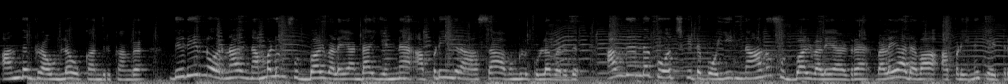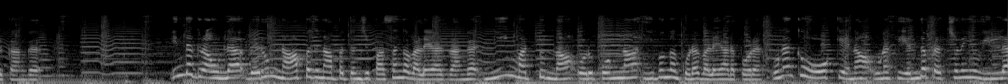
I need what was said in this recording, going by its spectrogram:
அந்த கிரவுண்டில் உட்காந்துருக்காங்க திடீர்னு ஒரு நாள் நம்மளும் ஃபுட்பால் விளையாண்டா என்ன அப்படிங்கிற ஆசை அவங்களுக்குள்ள வருது. அங்கிருந்த கோச் கிட்ட போய் நானும் ஃபுட்பால் விளையாடுறேன் விளையாடவா? அப்படின்னு கேட்டிருக்காங்க. இந்த கிரவுண்டில் வெறும் நாற்பது நாற்பத்தஞ்சு பசங்க விளையாடுறாங்க. நீ மட்டும்தான் ஒரு பொண்ணா இவங்க கூட விளையாட போற. உனக்கு ஓகேனா உனக்கு எந்த பிரச்சனையும் இல்லை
